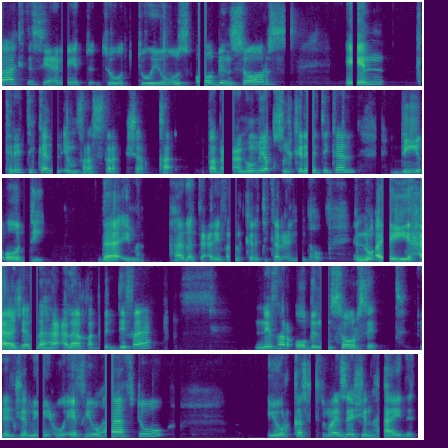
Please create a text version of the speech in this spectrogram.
practice يعني to, to use open source in critical infrastructure. طبعا هم يقصدوا ال critical DOD دائما. هذا تعريف ال critical عندهم. إنه أي حاجة لها علاقة بالدفاع never open source للجميع. و if you have to your customization hide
